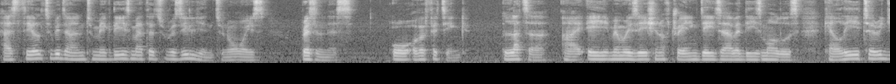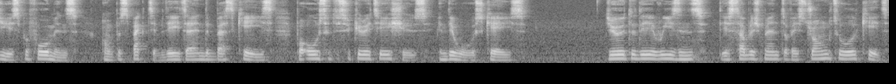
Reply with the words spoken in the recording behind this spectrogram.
has still to be done to make these methods resilient to noise, brittleness, or overfitting. Latter, i.e., memorization of training data with these models, can lead to reduced performance on prospective data in the best case, but also to security issues in the worst case. Due to the reasons, the establishment of a strong toolkit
